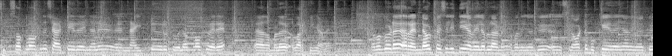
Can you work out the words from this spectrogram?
സിക്സ് ഓ ക്ലോക്കിന് സ്റ്റാർട്ട് ചെയ്ത് കഴിഞ്ഞാൽ നൈറ്റ് ഒരു ട്വൽവ് ഓ ക്ലോക്ക് വരെ നമ്മൾ വർക്കിംഗ് ആണ്. നമുക്കിവിടെ റെന്റ് ഔട്ട് ഫെസിലിറ്റി അവൈലബിൾ ആണ്. അപ്പോൾ നിങ്ങൾക്ക് സ്ലോട്ട് ബുക്ക് ചെയ്ത് കഴിഞ്ഞാൽ നിങ്ങൾക്ക്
